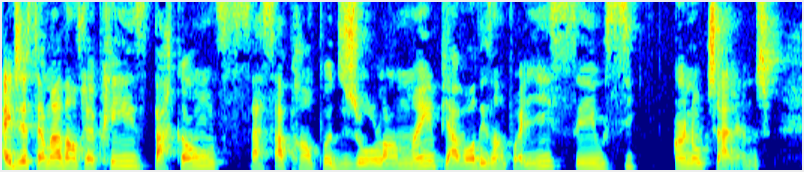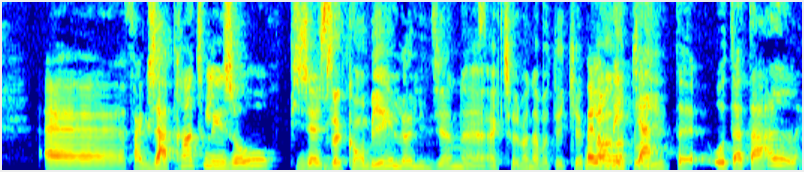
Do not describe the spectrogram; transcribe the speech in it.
être gestionnaire d'entreprise, par contre, ça ne s'apprend pas du jour au lendemain. Puis avoir des employés, c'est aussi un autre challenge. Euh, fait que j'apprends tous les jours. Puis je... Vous êtes combien, là, Lydiane, euh, actuellement dans votre équipe? Ben là, on est quatre euh, au total.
